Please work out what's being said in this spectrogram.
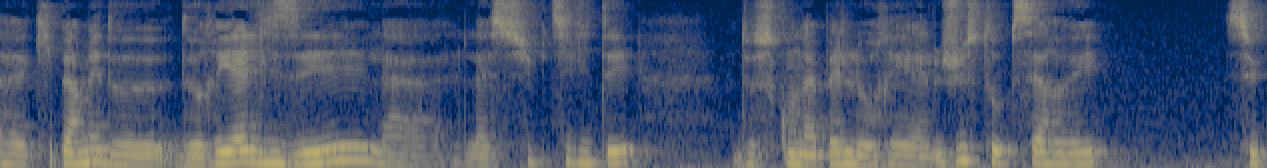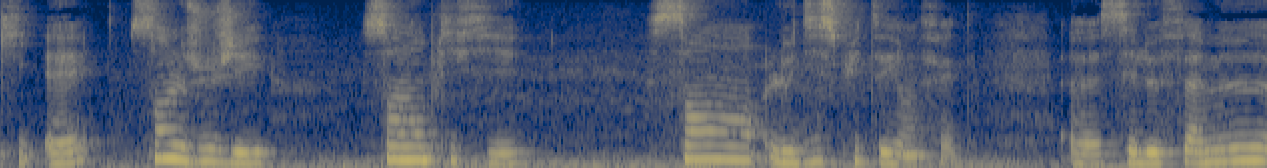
euh, qui permet de, de réaliser la, la subtilité de ce qu'on appelle le réel. Juste observer ce qui est sans le juger, sans l'amplifier, sans le discuter en fait. Euh, c'est le fameux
